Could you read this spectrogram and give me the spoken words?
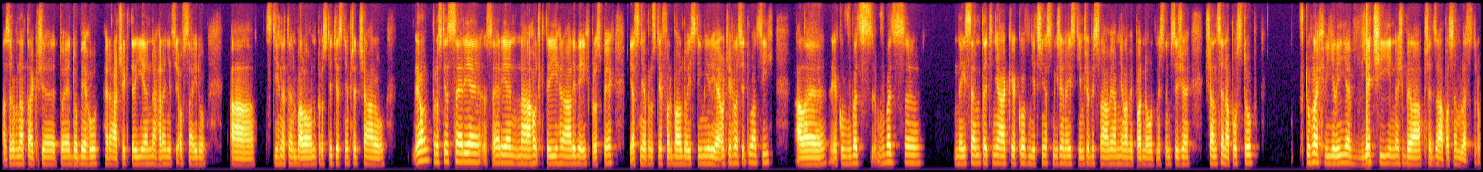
a zrovna tak, že to je do běhu hráče, který je na hranici offsideu a stihne ten balón prostě těsně před čárou jo, prostě série, série náhod, který hráli v jejich prospěch. Jasně, prostě fotbal do jisté míry je o těchto situacích, ale jako vůbec, vůbec eh, nejsem teď nějak jako vnitřně smířený s tím, že by Slávia měla vypadnout. Myslím si, že šance na postup v tuhle chvíli je větší, než byla před zápasem v Lestru.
